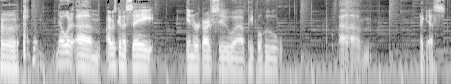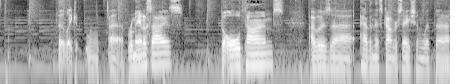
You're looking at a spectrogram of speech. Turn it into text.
no, what um, I was gonna say in regards to uh, people who um, I guess, the like uh, romanticize the old times. I was uh, having this conversation with uh,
